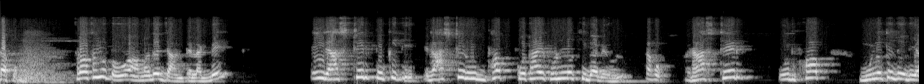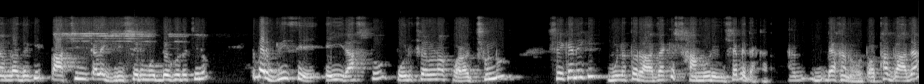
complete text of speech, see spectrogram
দেখো, প্রথমত আমাদের জানতে লাগবে, এই রাষ্ট্রের প্রকৃতি, রাষ্ট্রের উদ্ভব কোথায় ঘটলো, কীভাবে হলো? দেখো, রাষ্ট্রের উদ্ভব মূলত যদি আমরা দেখি প্রাচীনকালে গ্রীসের মধ্যে ঘটেছিল, এবার গ্রীসে এই রাষ্ট্র পরিচালনা করার জন্য সেখানে কি মূলত রাজাকে সামরিক হিসাবে দেখা দেখানো হতো। অর্থাৎ রাজা,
